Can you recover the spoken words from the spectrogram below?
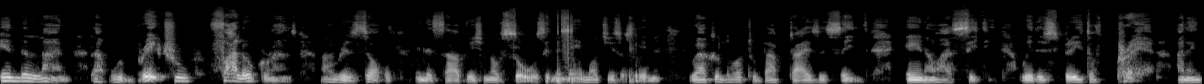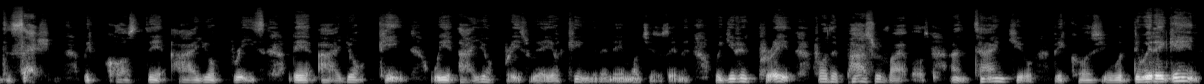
in the land that will break through fallow grounds and result in the salvation of souls in the name of Jesus. Amen. We ask you, Lord, to baptize the saints in our city with the spirit of prayer and intercession because they are your priests. They are your king. We are your priests. We are your king in the name of Jesus. Amen. We give you praise for the past revivals and thank you because you will do it again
